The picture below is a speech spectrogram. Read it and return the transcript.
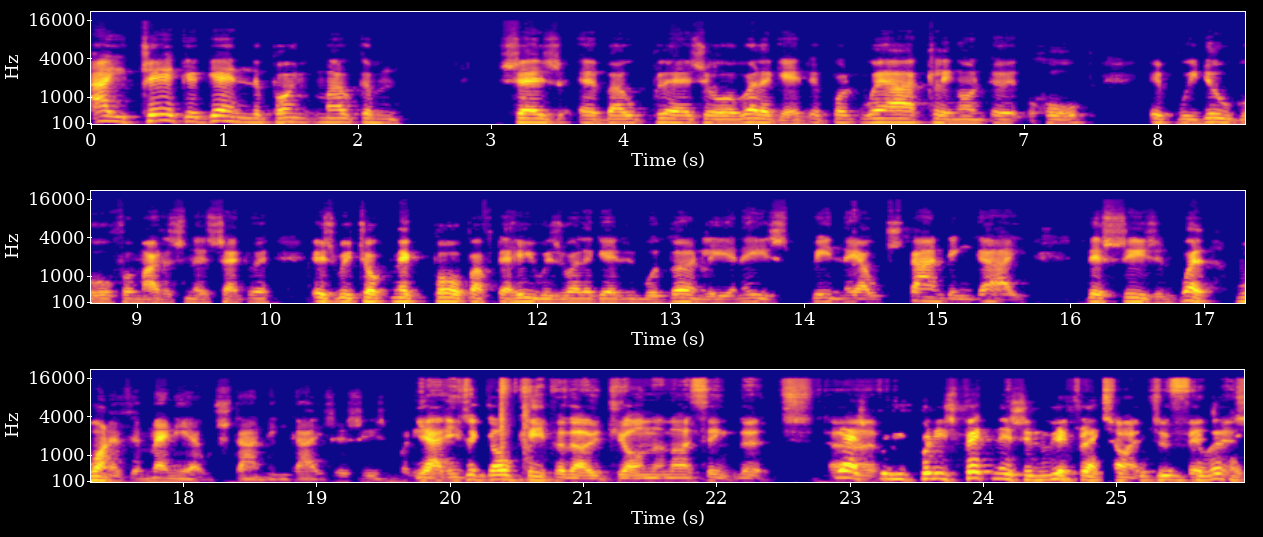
I take again the point Malcolm says about players who are relegated, but we are clinging on to hope if we do go for Maddison, etc., is we took Nick Pope after he was relegated with Burnley, and he's been the outstanding guy this season. Well, one of the many outstanding guys this season. But he yeah, he's a goalkeeper though, John, and I think that uh, yes, but, his, but his fitness and reflexes types of fitness. Terrific.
